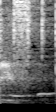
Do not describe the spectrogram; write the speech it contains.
please.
